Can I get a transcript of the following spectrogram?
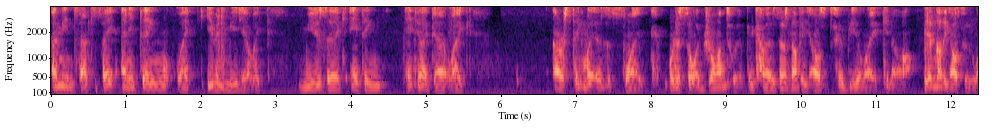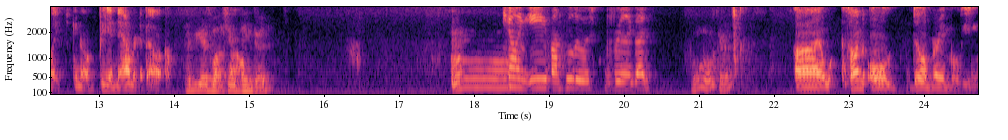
I mean, sad to say, anything like even media, like music, anything, anything like that, like our stigma is it's like we're just so drawn to it because there's nothing else to be like, you know, we have nothing else to like, you know, be enamored about. Have you guys watched anything good? Mm, Killing Eve on Hulu is really good. Oh, okay. I saw an old Bill Murray movie.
